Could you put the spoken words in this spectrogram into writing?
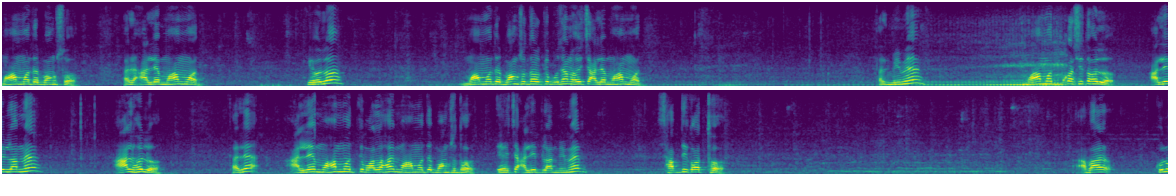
মোহাম্মদের বংশ। তাহলে আলে মোহাম্মদ কী হলো? মোহাম্মদের বংশধরকে বোঝানো হয়েছে আলে মোহাম্মদ। তাহলে মিমে মোহাম্মদ প্রকাশিত হলো। আলিফলামে আল হলো। তাহলে আলে মোহাম্মদকে বলা হয় মোহাম্মদের বংশধর। এ হচ্ছে আলিফলাম মিমের শাব্দিক অর্থ। আবার কোনো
